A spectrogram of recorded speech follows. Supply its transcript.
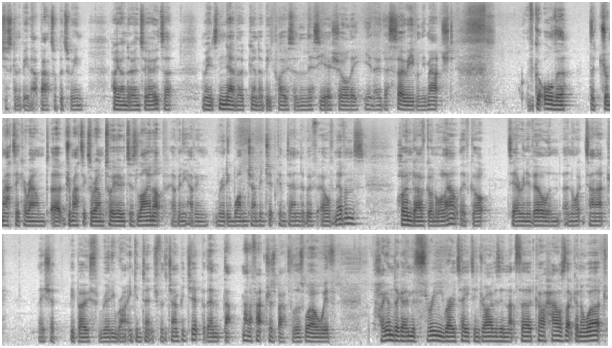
just going to be that battle between Hyundai and Toyota. I mean, it's never going to be closer than this year, surely. You know, they're so evenly matched. We've got all the, the dramatic around uh, dramatics around Toyota's lineup, only having really one championship contender with Elfyn Evans. Hyundai have gone all out. They've got Thierry Neuville and Anoit Tanak. They should be both really right in contention for the championship. But then that manufacturers battle as well with Hyundai going with three rotating drivers in that third car. How's that going to work?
